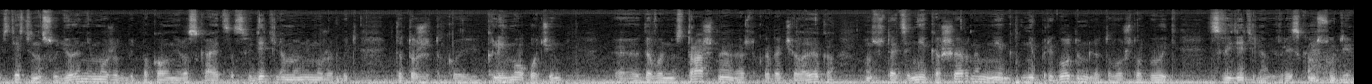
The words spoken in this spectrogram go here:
Естественно, судьей не может быть, пока он не раскается. Свидетелем он не может быть. Это тоже такое клеймо очень э, довольно страшное, да, что когда человека, он считается некошерным, не, непригодным для того, чтобы быть свидетелем в еврейском суде.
